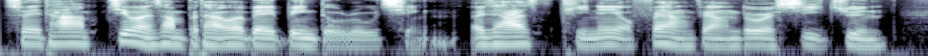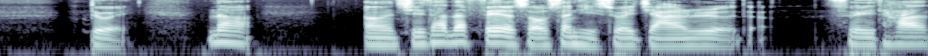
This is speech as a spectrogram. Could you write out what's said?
所以它基本上不太会被病毒入侵，而且它体内有非常非常多的细菌。对，那，嗯，其实它在飞的时候身体是会加热的，所以它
